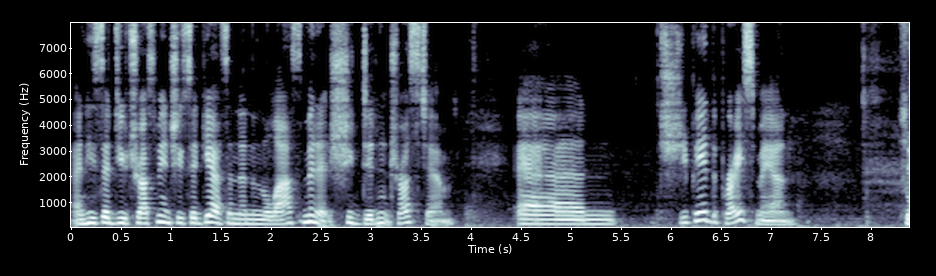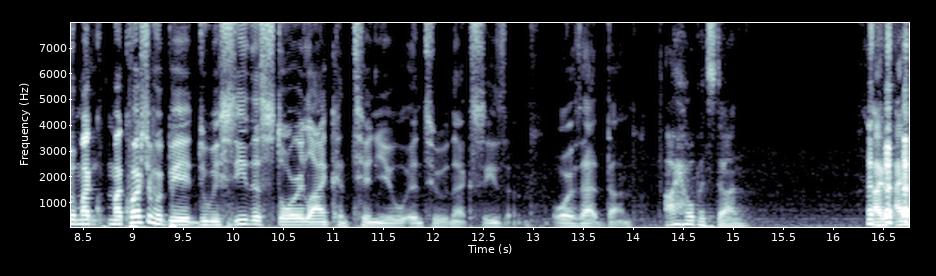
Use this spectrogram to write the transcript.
And he said, Do you trust me? And she said, Yes. And then in the last minute, she didn't trust him. And she paid the price, man. So my my question would be: Do we see this storyline continue into next season, or is that done? I hope it's done. I,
